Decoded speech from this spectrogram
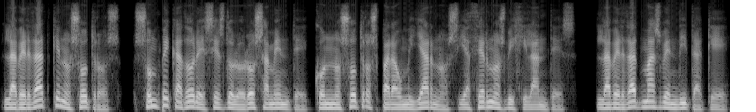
La verdad que nosotros, son pecadores es dolorosamente con nosotros para humillarnos y hacernos vigilantes, la verdad más bendita que,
